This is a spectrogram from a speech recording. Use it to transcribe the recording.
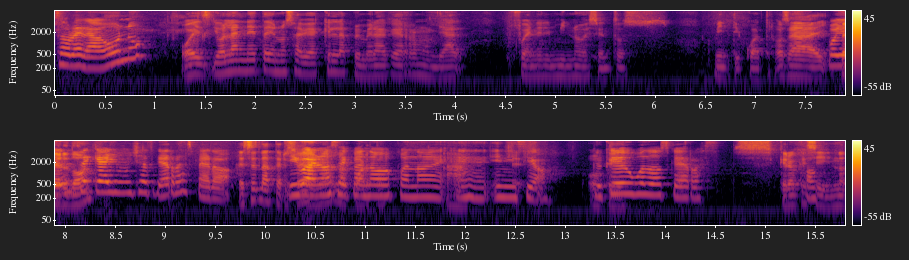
sobre la ONU. Oye, yo la neta, yo no sabía que la Primera Guerra Mundial fue en el 1924. O sea, Pues yo perdón. sé que hay muchas guerras, pero Esa es la tercera. igual no La sé cuándo, cuándo eh, inició. Creo que hubo dos guerras. Creo que Ok. sí. No,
